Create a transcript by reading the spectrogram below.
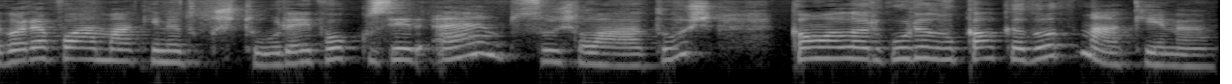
Agora vou à máquina de costura e vou cozer ambos os lados com a largura do calcador de máquina.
